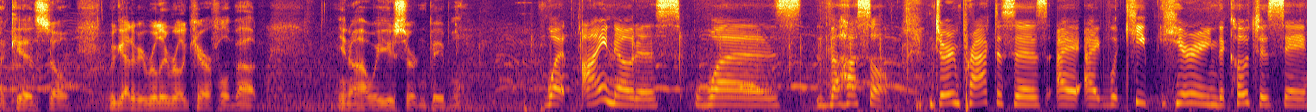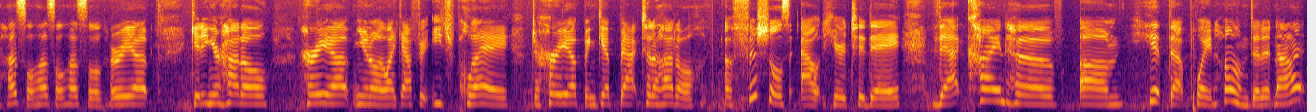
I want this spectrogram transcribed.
of kids so we got to be really really careful about you know how we use certain people what I noticed was the hustle. During practices, I, I, would keep hearing the coaches say, hustle, hustle, hustle, hurry up, get in your huddle, hurry up, you know, like after each play to hurry up and get back to the huddle. Officials out here today, that kind of um, hit that point home, did it not?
